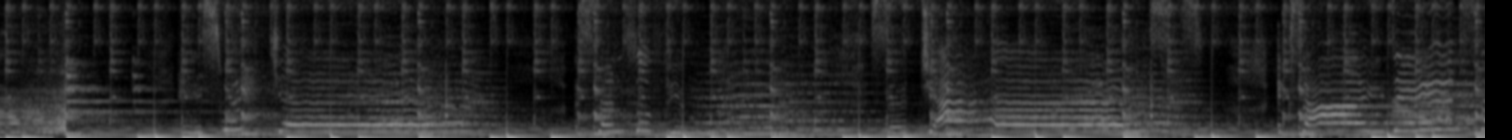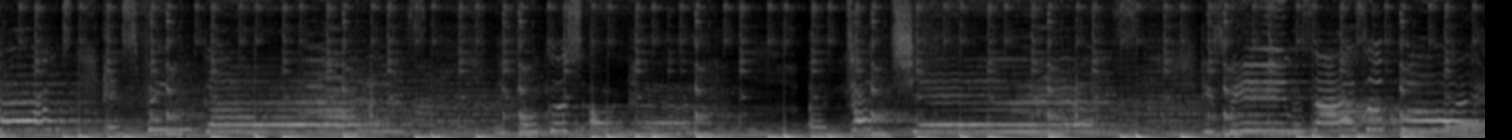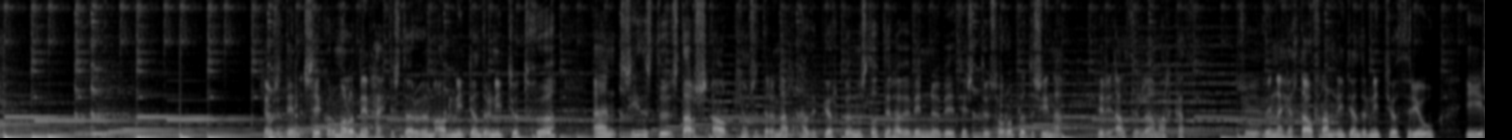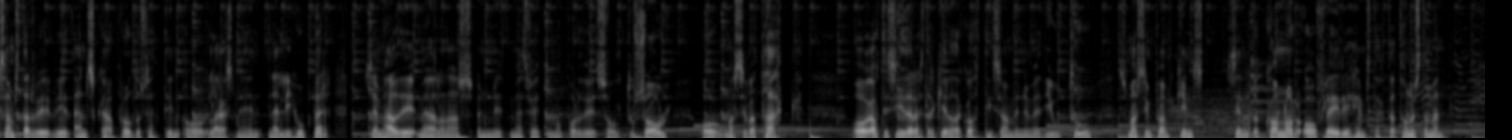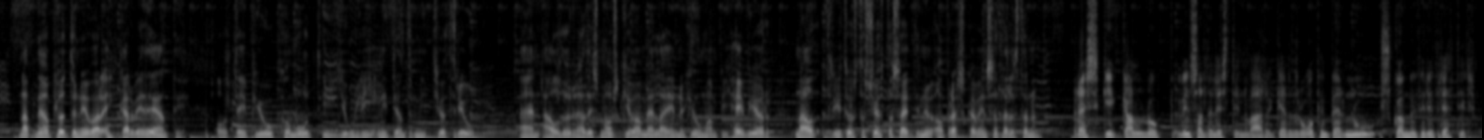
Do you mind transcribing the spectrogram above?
Sigurmálarnir hætti störfum árið 1992 en síðustu starfsár hljómsveitirinnar hafði Björk Guðmundsdóttir hafi vinnu við fyrstu soloplötu sína fyrir alþjóðlega markað. Svo vinna helt áfram 1993 í samstarfi við enska pródusentinn og lagasmiðin Nelly Hooper sem hafði meðal annars unnið með sveitum á borði Soul to Soul og Massive Attack og átti síðar eftir að gera það gott í samvinnu með U2, Smashing Pumpkins, Sinead O'Connor og fleiri heimstakta tónlistamenn. Nafni á plötunni var engar viðegandi og debut kom út í júli 1993 en áður hafði smáskifa með læginu Human Behaviour náð 37. sætinu á breska vinsaldalistanum. Breski Gallup vinsaldalistin var gerður ofinber nú skömmu fyrir fréttir.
